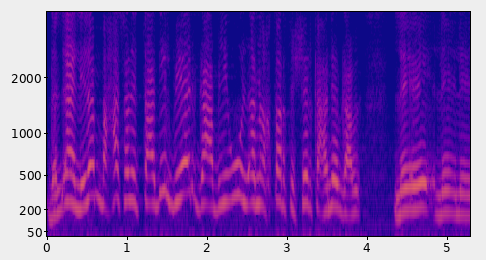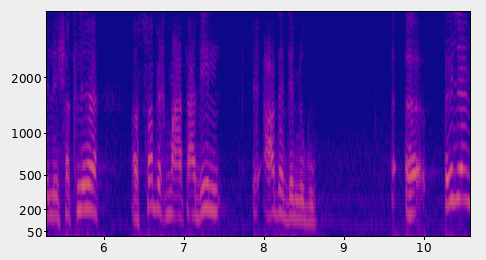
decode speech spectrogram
ده الأهلي لما حصل التعديل بيرجع بيقول أنا اخترت الشركة هنرجع ل- ل- ل- لشكلنا السابق مع تعديل عدد النجوم. إذا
